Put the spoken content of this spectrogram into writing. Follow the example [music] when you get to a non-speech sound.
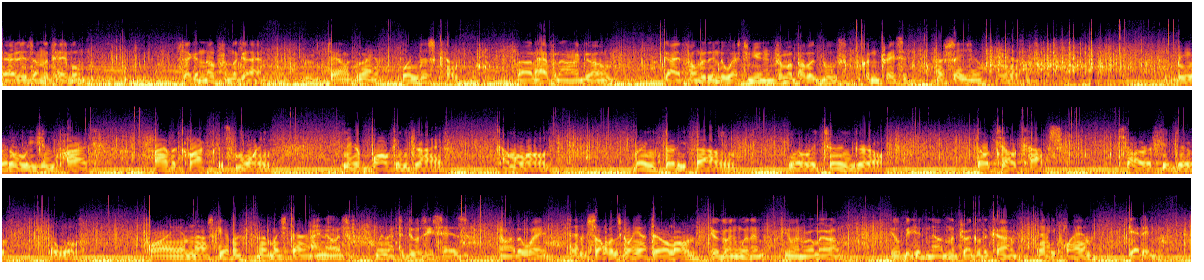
There it is on the table. Second note from the guy. Telegram. When did this come? About half an hour ago, guy phoned it into Western Union from a public booth. Couldn't trace it. I see, Joe. Yeah. Be at Elysian Park, 5 o'clock this morning, near Balkan Drive. Come alone. Bring 30,000. Will return girl. Don't tell cops. Kill her if you do. The wolf. 4 a.m. now, Skipper. Not much time. I know it. We'll have to do as he says. No other way. Then Sullivan's going out there alone? You're going with him, you and Romero. He'll be hidden out in the trunk of the car. Any plan? Get him.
